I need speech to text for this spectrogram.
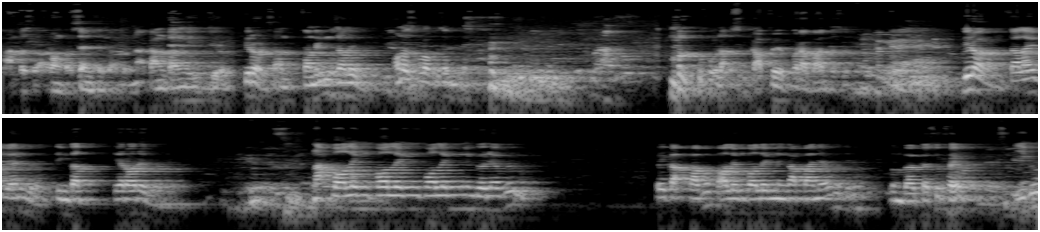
atas orang persen saja. Nak kangkang itu piro santri misalnya ono sepuluh persen. Menurut nak kafe para pantas. Piro salah ya tingkat error itu. Nak polling polling polling ning gone apa? PK apa polling polling ning kampanye jadi lembaga survei itu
